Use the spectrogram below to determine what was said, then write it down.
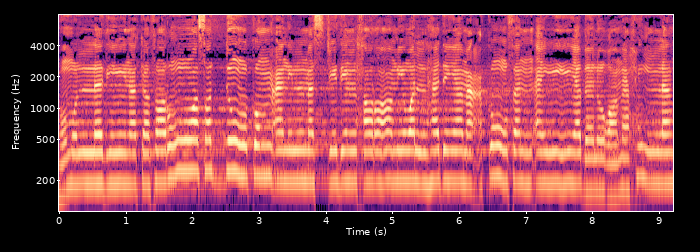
هم الذين كفروا وصدوكم عن المسجد الحرام والهدي معكوفا أن يبلغ محلة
